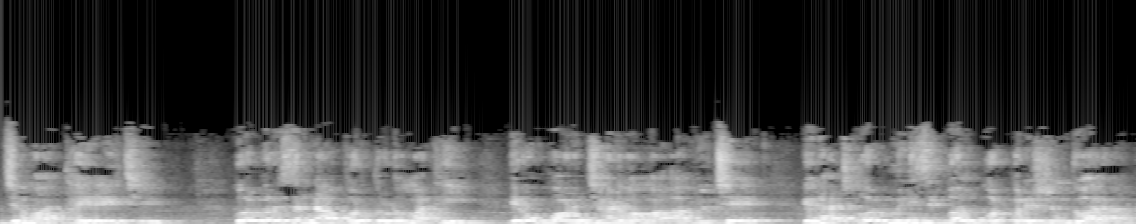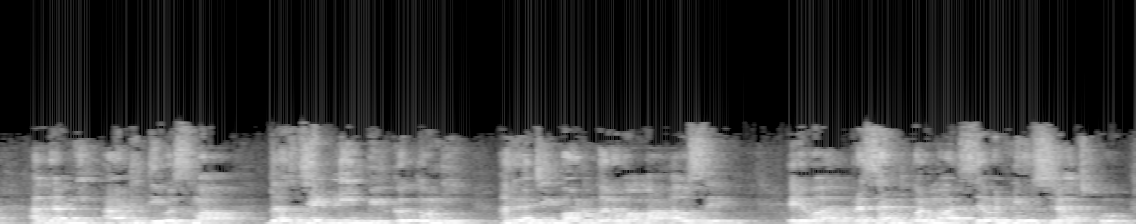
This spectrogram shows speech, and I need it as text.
જમા થઈ રહી છે. કોર્પોરેશનના વર્તુળોમાંથી એવું પણ જાણવામાં આવ્યું છે કે રાજકોટ મ્યુનિસિપલ કોર્પોરેશન દ્વારા આગામી આઠ દિવસમાં દસ જેટલી મિલકતોની હરાજી પણ કરવામાં આવશે. અહેવાલ પ્રશાંત પરમાર, સેવન ન્યૂઝ રાજકોટ.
